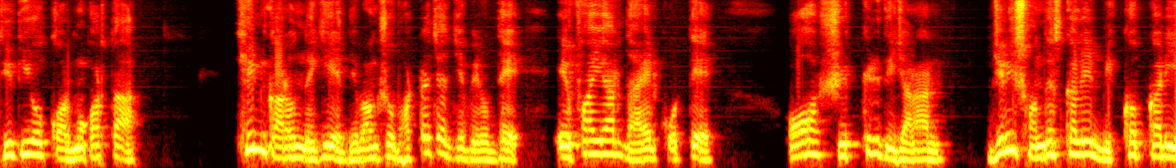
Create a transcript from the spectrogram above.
দ্বিতীয় কর্মকর্তা ক্ষীণ কারণ দেখিয়ে দেবাংশু ভট্টাচার্যের বিরুদ্ধে এফআইআর দায়ের করতে অস্বীকৃতি জানান। যিনি সন্দেশকালীন বিক্ষোভকারী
